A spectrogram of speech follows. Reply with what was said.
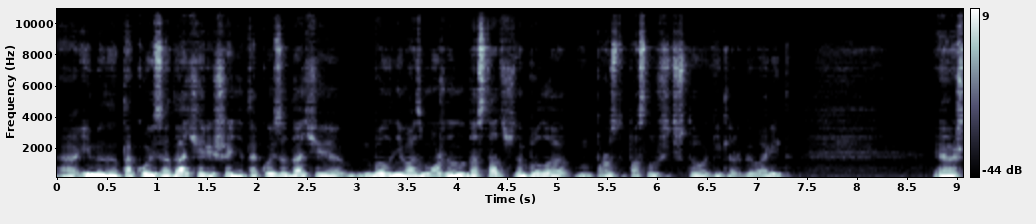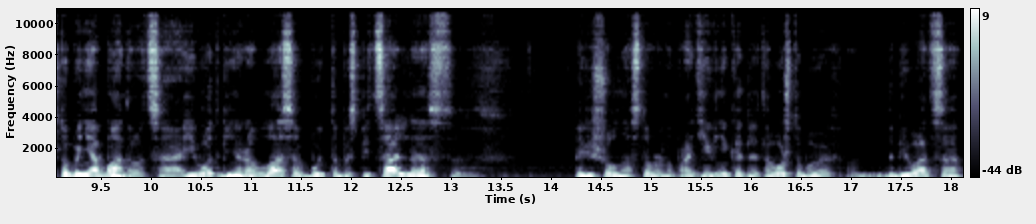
Э, именно такой задачи, решение такой задачи было невозможно, но достаточно было просто послушать, что Гитлер говорит, э, чтобы не обманываться. И вот генерал Власов, будь-то бы специально перешел на сторону противника для того, чтобы добиваться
